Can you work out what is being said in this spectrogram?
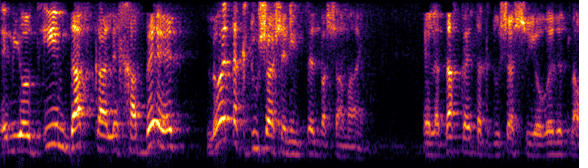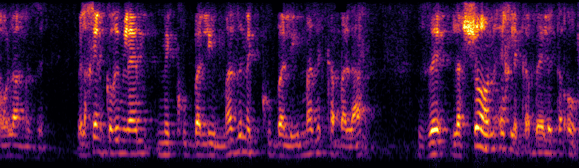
הם יודעים דווקא לכבד לא את הקדושה שנמצאת בשמיים, אלא דווקא את הקדושה שיורדת לעולם הזה. ולכן קוראים להם מקובלים. מה זה מקובלים? מה זה קבלה? זה לשון איך לקבל את האור.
